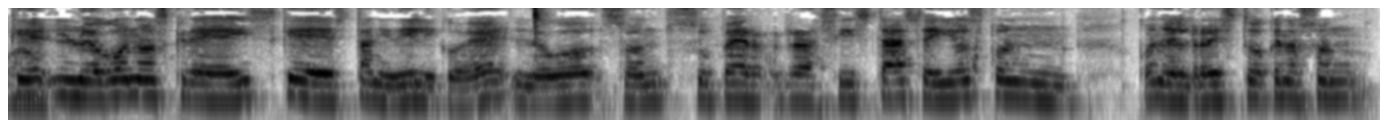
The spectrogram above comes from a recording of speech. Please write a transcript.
Que luego no os creéis que es tan idílico, ¿eh? Luego son súper racistas ellos con, con el resto que no son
